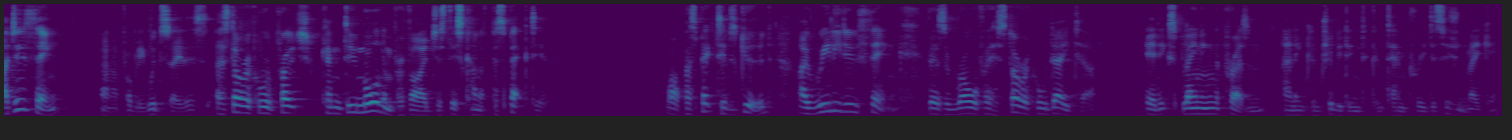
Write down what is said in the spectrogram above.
I do think, and I probably would say this, a historical approach can do more than provide just this kind of perspective. While perspective's good, I really do think there's a role for historical data in explaining the present and in contributing to contemporary decision making.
